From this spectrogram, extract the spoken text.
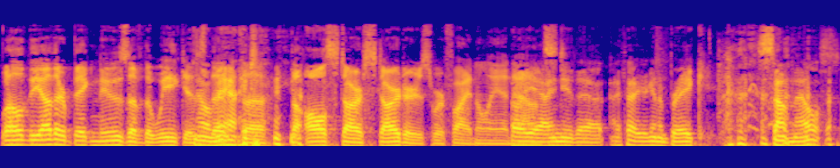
Well, the other big news of the week is Oh, that man, the, the All Star starters were finally announced. Oh yeah, I knew that. I thought you were going to break something else.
